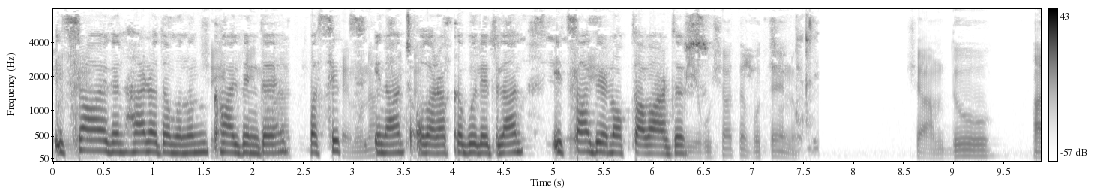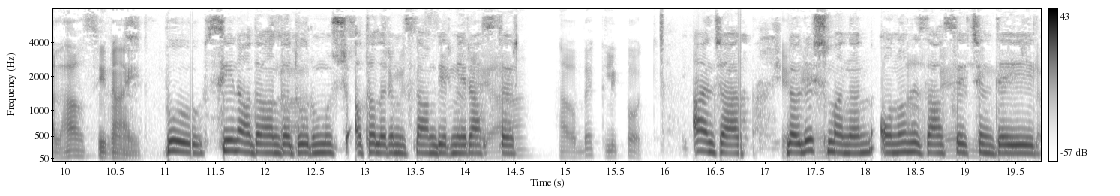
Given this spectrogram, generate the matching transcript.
İsrail'in her adamının kalbinde basit inanç olarak kabul edilen içsel bir nokta vardır. Bu Sina Dağı'nda durmuş atalarımızdan bir mirastır. Ancak Lalüşman'ın onun rızası için değil,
